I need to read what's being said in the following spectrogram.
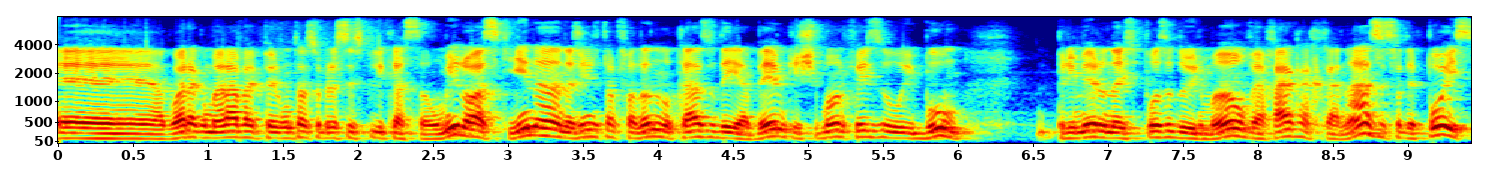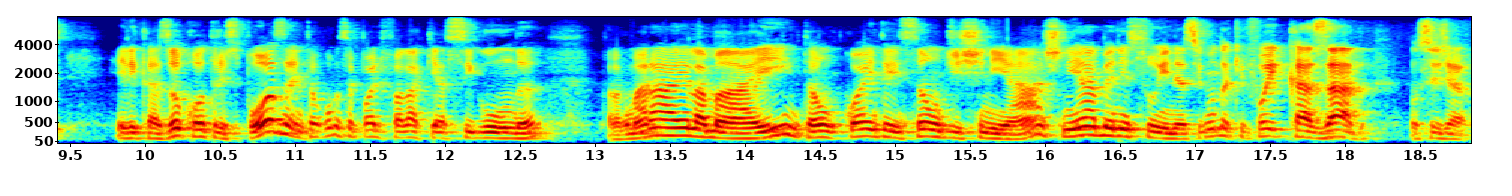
É, agora a Gamara vai perguntar sobre essa explicação. Miloskina, a gente está falando no caso de Yabem, que Shimon fez o Ibum primeiro na esposa do irmão, Verhakakanase, só depois ele casou com outra esposa, então como você pode falar que é a segunda? Fala Gamara, Elamai, então qual é a intenção de Shniá? Shniá Benissuína, a segunda que foi casado, ou seja,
